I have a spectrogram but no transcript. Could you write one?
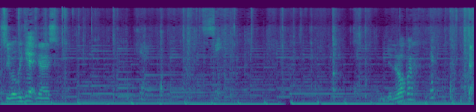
See what we get, guys. Okay. Let's see. Get it open. Yep. Okay.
